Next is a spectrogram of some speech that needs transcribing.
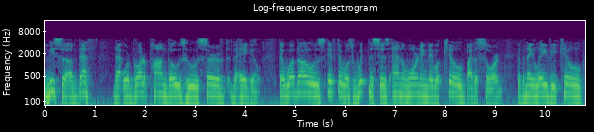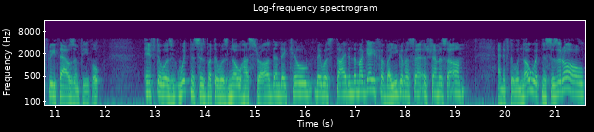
misa of death that were brought upon those who served the Egel. There were those, if there was witnesses and a warning, they were killed by the sword. The Bnei Levi killed 3,000 people if there was witnesses but there was no hasra, then they killed, they was died in the magefa, vayigav Hashem And if there were no witnesses at all,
